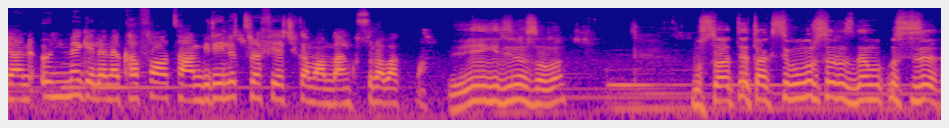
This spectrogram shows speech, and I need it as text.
Yani önüne gelene kafa atan biriyle trafiğe çıkamam ben kusura bakma. E, iyi gidin o zaman. Bu saatte taksi bulursanız ne mutlu size.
